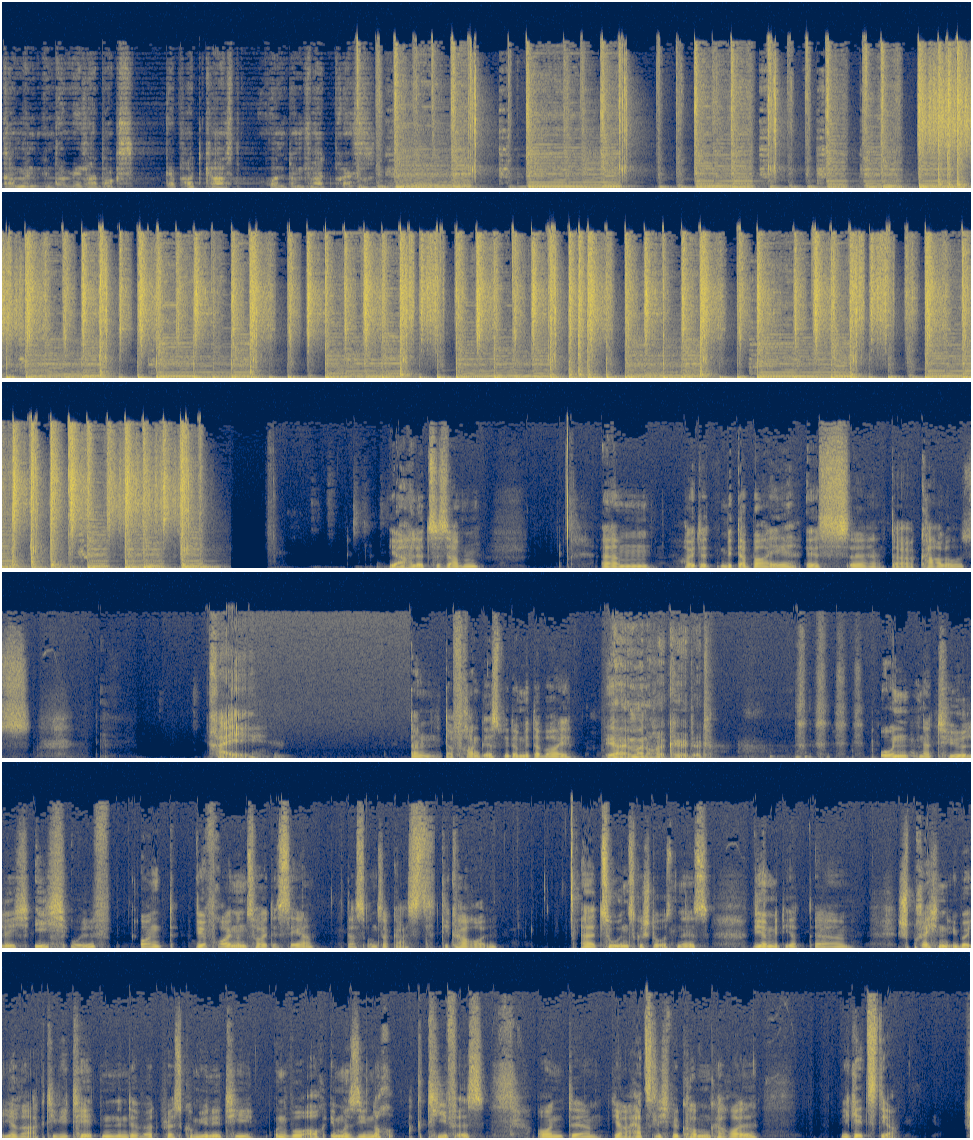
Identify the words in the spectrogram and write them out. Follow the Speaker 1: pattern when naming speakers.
Speaker 1: Willkommen in der Metabox, der Podcast rund um WordPress.
Speaker 2: Ja, hallo zusammen. Ähm, heute mit dabei ist äh, der Carlos.
Speaker 3: Hi.
Speaker 2: Dann der Frank ist wieder mit dabei.
Speaker 4: Ja, immer noch erkältet.
Speaker 2: Und natürlich ich, Ulf. Und wir freuen uns heute sehr, dass unser Gast, die Carol, äh, zu uns gestoßen ist. Wir mit ihr äh, sprechen über ihre Aktivitäten in der WordPress-Community und wo auch immer sie noch aktiv ist. Und äh, ja, herzlich willkommen, Carol. Wie geht's dir?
